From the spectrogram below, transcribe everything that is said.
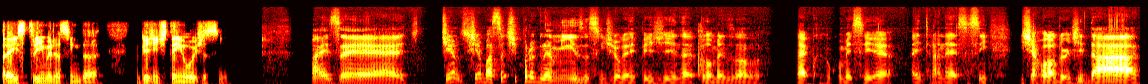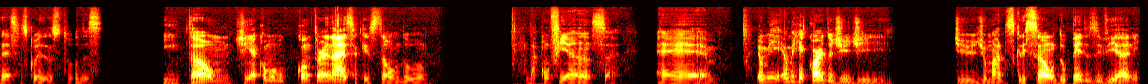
pré-streamer assim da do que a gente tem hoje assim. Mas é tinha, tinha bastante programinhas assim de jogar RPG, né? Pelo menos na, na época que eu comecei a, a, entrar nessa, assim. E tinha rolador de dados, essas coisas todas. Então tinha como contornar essa questão do da confiança. É, eu, me, eu me recordo de, de, de, de uma descrição do Pedro Ziviani,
